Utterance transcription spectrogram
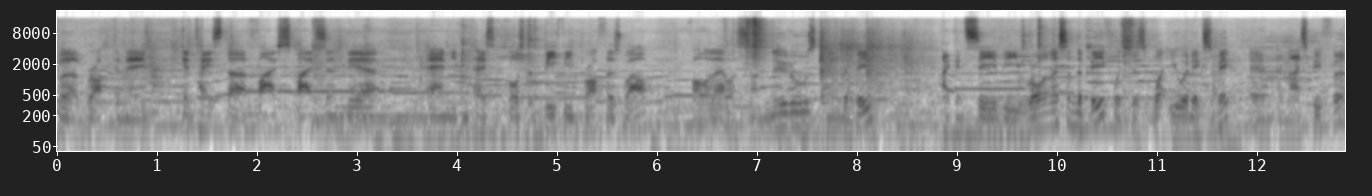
pho broth to me. You can taste the five spice in there, and you can taste, of course, the beefy broth as well. Follow that with some noodles and the beef. I can see the rawness in the beef, which is what you would expect in a nice beef pho.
